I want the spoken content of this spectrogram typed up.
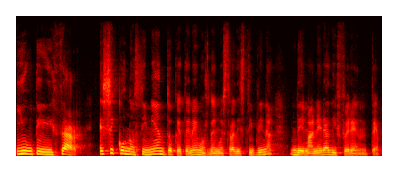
Y utilizar ese conocimiento que tenemos de nuestra disciplina de manera diferente.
